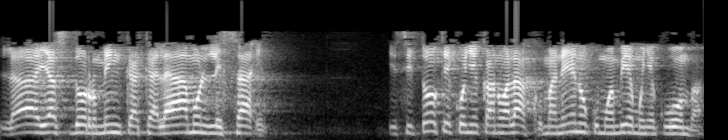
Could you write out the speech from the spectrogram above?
la yasdur minka kalamun lisail isitoke kwenye kanwa lako maneno kumwambia mwenye kuomba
